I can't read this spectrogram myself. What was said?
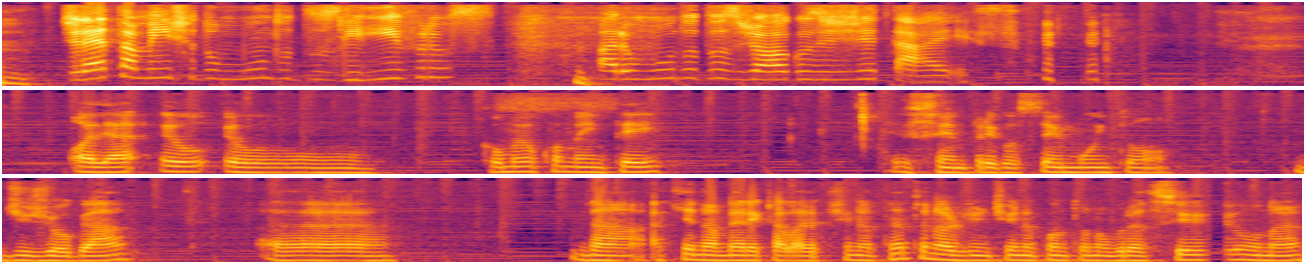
diretamente do mundo dos livros para o mundo dos jogos digitais. Olha, eu, eu, como eu comentei, eu sempre gostei muito de jogar. Uh, na, aqui na América Latina, tanto na Argentina quanto no Brasil, né?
